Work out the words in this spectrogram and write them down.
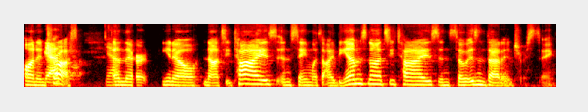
on Entrust, yeah. Yeah. and they're you know Nazi ties, and same with IBM's Nazi ties, and so isn't that interesting?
